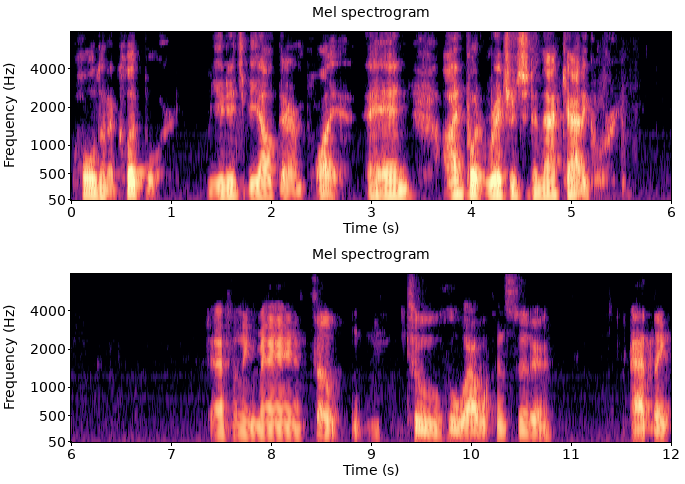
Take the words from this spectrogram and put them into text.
holding a clipboard. You need to be out there and play it. And I'd put Richardson in that category. Definitely, man. So, to who I would consider, I think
